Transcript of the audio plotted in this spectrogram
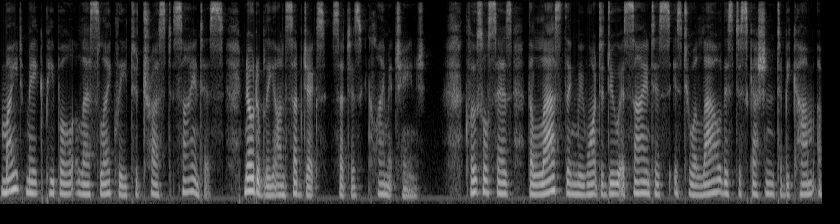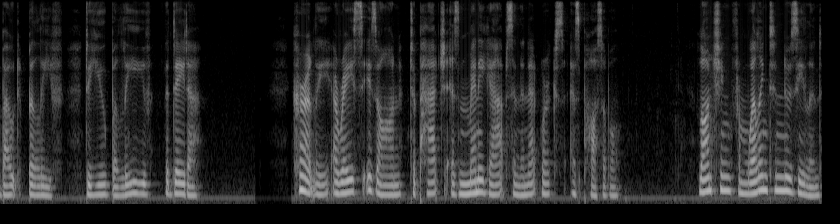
might make people less likely to trust scientists, notably on subjects such as climate change. Kloesel says the last thing we want to do as scientists is to allow this discussion to become about belief. Do you believe the data? Currently, a race is on to patch as many gaps in the networks as possible. Launching from Wellington, New Zealand,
